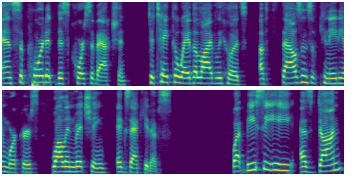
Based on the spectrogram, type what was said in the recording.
and supported this course of action to take away the livelihoods of thousands of Canadian workers while enriching executives. What BCE has done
